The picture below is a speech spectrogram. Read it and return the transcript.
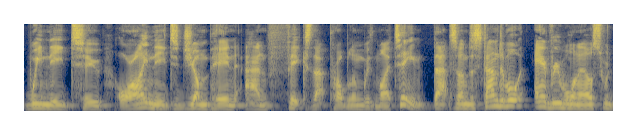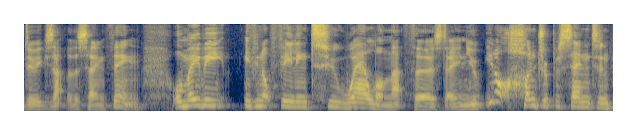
we need to, or I need to jump in and fix that problem with my team. That's understandable. Everyone else would do exactly the same thing. Or maybe if you're not feeling too well on that Thursday and you, you're not 100%, and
